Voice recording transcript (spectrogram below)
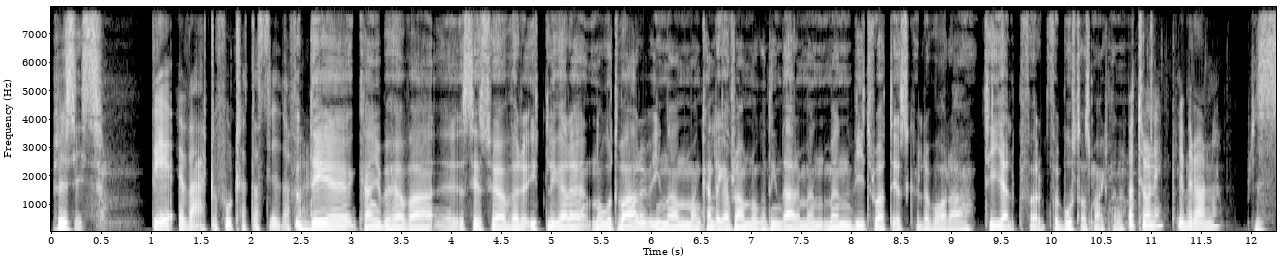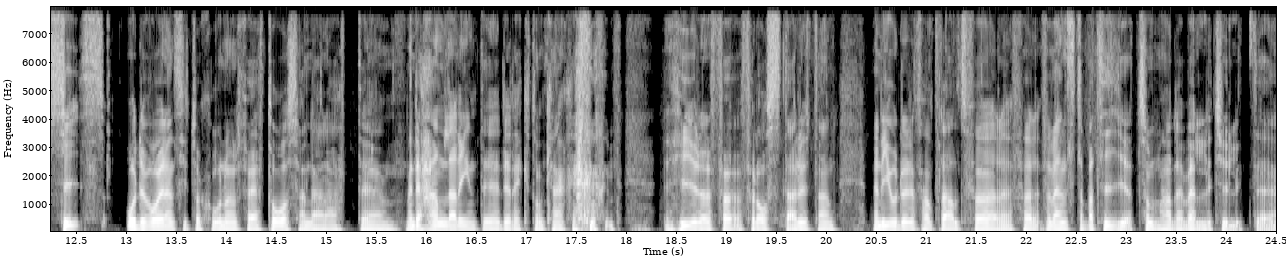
Precis. Det är värt att fortsätta strida för. Det kan ju behöva eh, ses över ytterligare något varv innan man kan lägga fram någonting där. Men, men vi tror att det skulle vara till hjälp för, för bostadsmarknaden. Vad tror ni, Liberalerna? Precis, och det var ju den situationen för ett år sedan där att, eh, men det handlade inte direkt om kanske hyror för, för oss där utan, men det gjorde det framförallt för, för, för Vänsterpartiet som hade väldigt tydligt, eh,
